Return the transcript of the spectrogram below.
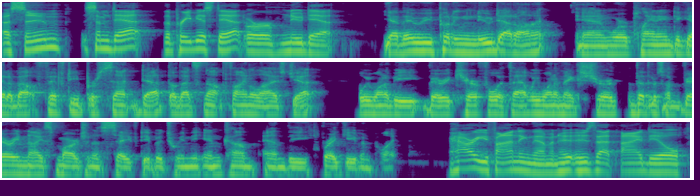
assume some debt, the previous debt, or new debt? Yeah, they would be putting new debt on it. And we're planning to get about 50% debt, though that's not finalized yet. We want to be very careful with that. We want to make sure that there's a very nice margin of safety between the income and the break even point. How are you finding them, and who's that ideal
